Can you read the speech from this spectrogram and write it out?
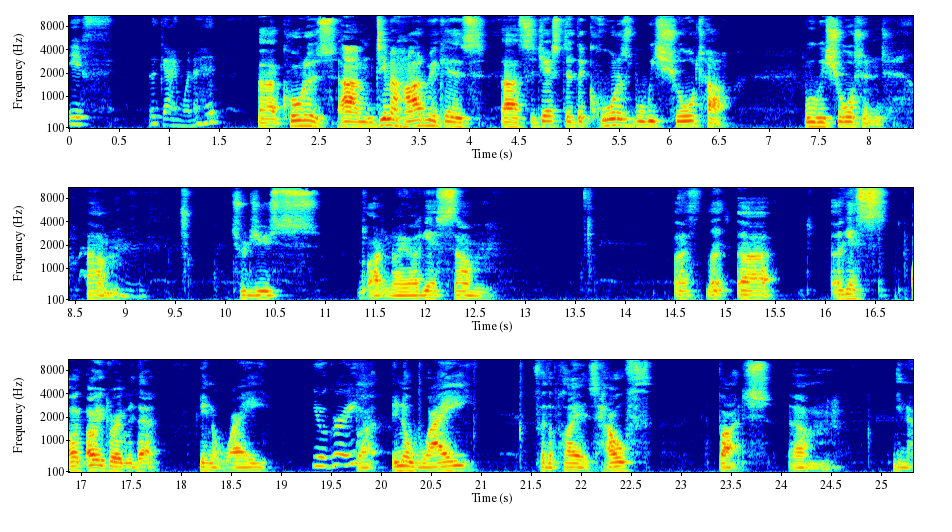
if the game went ahead. Uh, quarters. Um, Dimma Hardwick has uh, suggested the quarters will be shorter, will be shortened, um, to reduce. I don't know. I guess. Um, I uh, I guess I, I agree with that in a way, You agree? but in a way, for the players' health, but um, you know,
